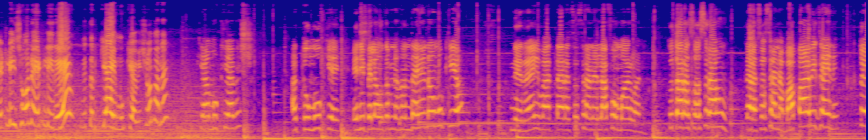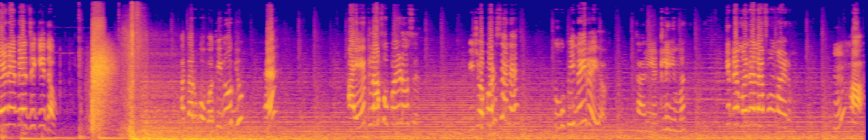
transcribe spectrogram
જેટલી છો ને એટલી રે નહીતર ક્યાંય મૂકી આવીશ હો તને? ક્યાં મૂકી આવીશ? આ તું મૂકી એની પહેલા હું તમને હંધાઈને ન મૂકી આવ. ને રહી વાત તારા સસરાને લાફો મારવાની. તો તારા સસરા હું? તારા સસરાના બાપા આવી જાય ને તો એને બે જીકી દઉં. આ તારું કોઈ વધી ન ગયું? હે? આ એક લાફો પડ્યો છે. બીજો પડશે ને તું ઊભી નહીં રહી. તારી એટલી હિંમત કે તે મને લાફો માર્યો. હમ? હા.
